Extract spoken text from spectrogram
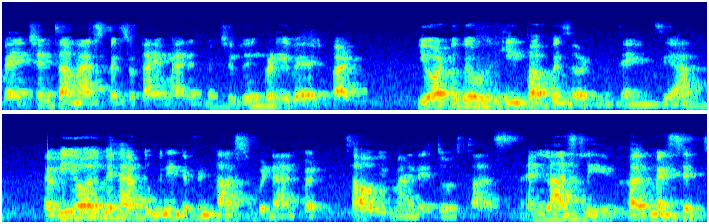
mention some aspects of time management. You're doing pretty well, but you ought to be able to keep up with certain things, yeah. Uh, we all will have too many different tasks to be done, but it's how we manage those tasks. And lastly, her message,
